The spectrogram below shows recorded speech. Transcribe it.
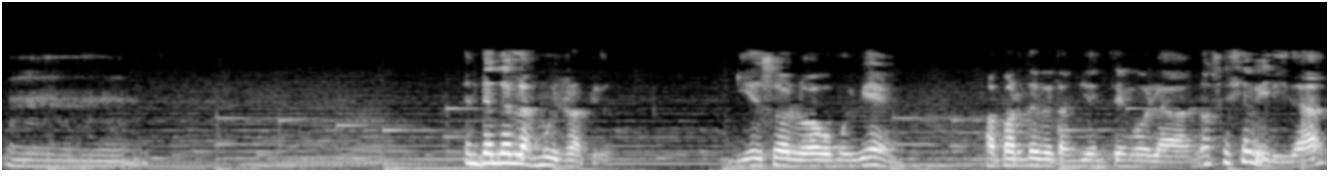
Mm, entenderlas muy rápido. Y eso lo hago muy bien. Aparte que también tengo la, no sé si habilidad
